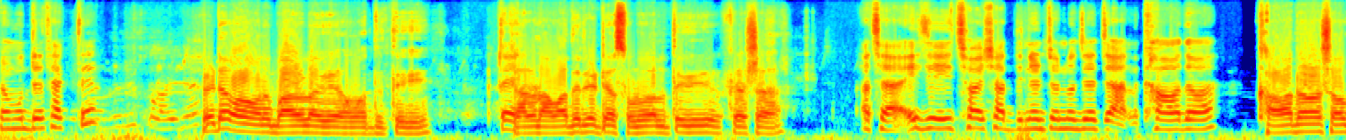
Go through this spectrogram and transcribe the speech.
সমুদ্রে থাকতে? এটা অনেক ভালো লাগে আমাদের থেকে? কারণ আমাদের এটা ছোটবেলা থেকে পেশা আচ্ছা এই যে এই ছয় সাত দিনের জন্য যে যান খাওয়া দাওয়া খাওয়া দাওয়া সব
